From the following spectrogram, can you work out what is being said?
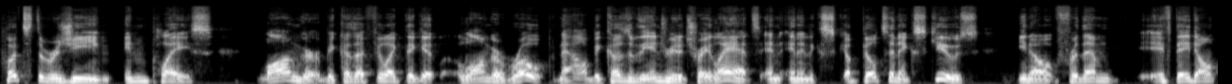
puts the regime in place longer because I feel like they get longer rope now because of the injury to Trey Lance and, and an ex, a built-in excuse, you know, for them if they don't,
